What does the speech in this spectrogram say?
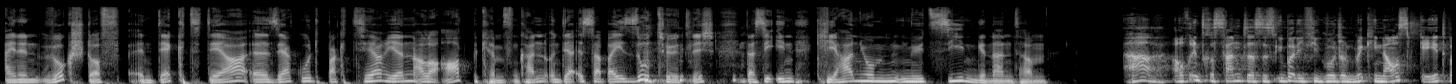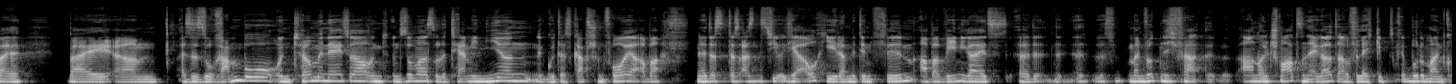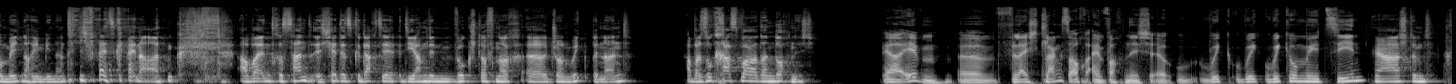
einen Wirkstoff entdeckt, der äh, sehr gut Bakterien aller Art bekämpfen kann. Und der ist dabei so tödlich, dass sie ihn Cyanomycin genannt haben. Ah, auch interessant, dass es über die Figur John Wick hinausgeht, weil bei ähm, also so Rambo und Terminator und, und sowas oder Terminieren, na gut, das gab's schon vorher, aber ne, das, das assoziiert ja auch jeder mit den Filmen, aber weniger jetzt, äh, man wird nicht ver- Arnold Schwarzenegger, aber vielleicht gibt, wurde mal ein Komet nach ihm benannt, ich weiß keine Ahnung. Aber interessant, ich hätte jetzt gedacht, die, die haben den Wirkstoff nach äh, John Wick benannt, aber so krass war er dann doch nicht. Ja, eben. Äh, vielleicht klang es auch einfach nicht. Äh, Wick, Wick, Wickomycin. Ja, stimmt.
